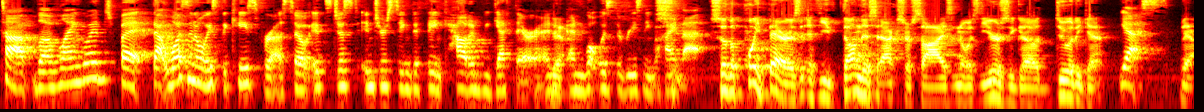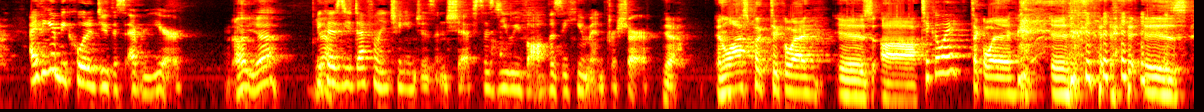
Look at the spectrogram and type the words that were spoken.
top love language, but that wasn't always the case for us. So it's just interesting to think how did we get there and, Yeah. and what was the reasoning behind that? so the point there is if you've done this exercise and it was years ago, do it again. Yes. Yeah. I think it'd be cool to do this every year Oh, yeah. Yeah. because it definitely changes and shifts as you evolve as a human for sure. Yeah. And the last quick takeaway is uh, Take away? takeaway is, is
